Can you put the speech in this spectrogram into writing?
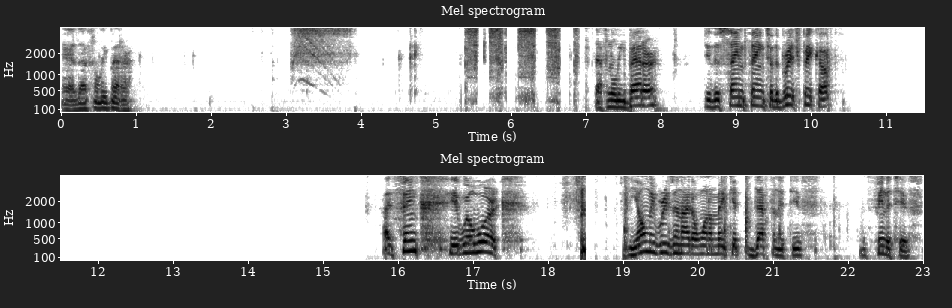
Yeah, definitely better. Definitely better. Do the same thing to the bridge pickup. I think it will work. The only reason I don't want to make it definitive, definitive,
